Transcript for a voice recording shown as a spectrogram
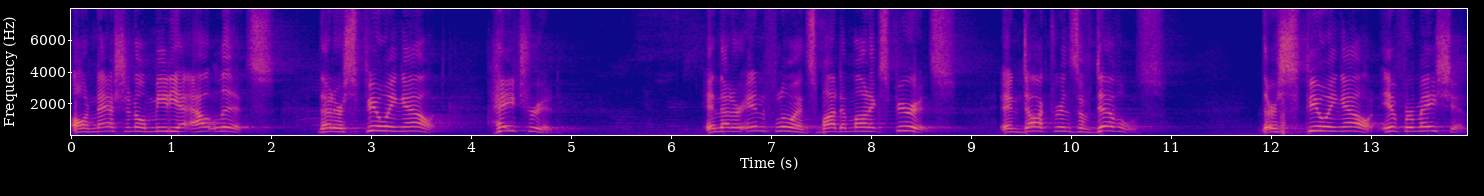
on national media outlets that are spewing out hatred and that are influenced by demonic spirits and doctrines of devils. They're spewing out information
